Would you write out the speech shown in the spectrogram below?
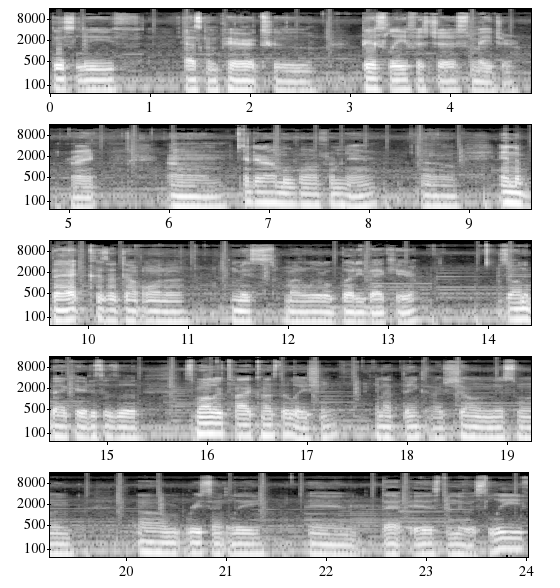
this leaf as compared to this leaf is just major, right? Um, and then I'll move on from there. Um, in the back, because I don't want to miss my little buddy back here. So on the back here, this is a smaller Thai constellation, and I think I've shown this one um, recently, and that is the newest leaf,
